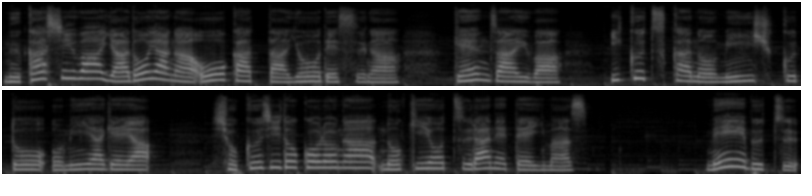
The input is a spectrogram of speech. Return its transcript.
昔は宿屋が多かったようですが、現在はいくつかの民宿とお土産や食事どころが軒を連ねています。名物、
